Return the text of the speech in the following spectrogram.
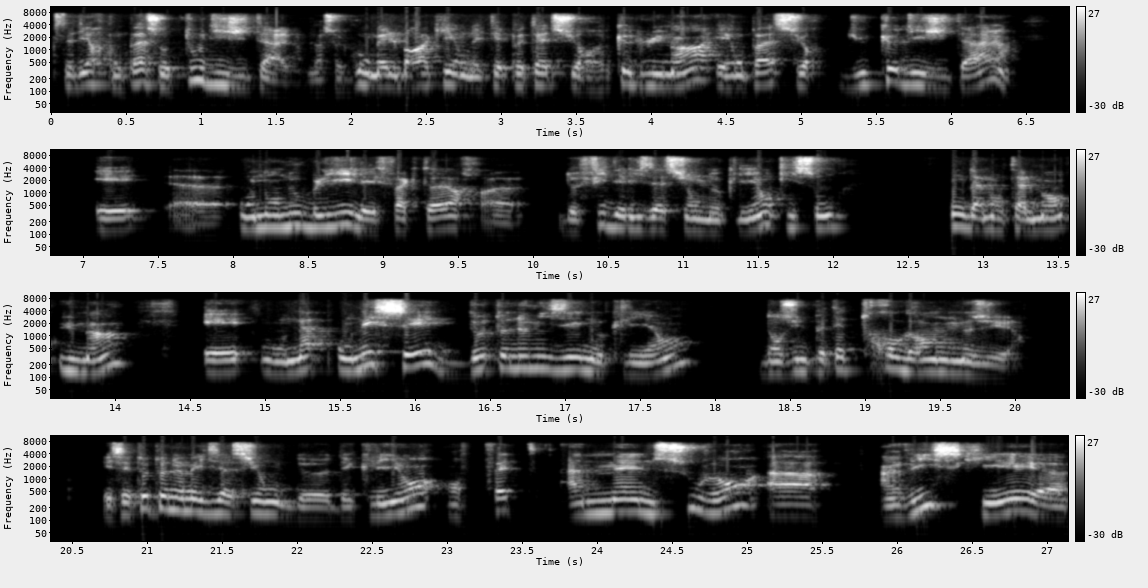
C'est-à-dire qu'on passe au tout digital. D'un seul coup, on met le braquet, on était peut-être sur que de l'humain et on passe sur du que digital et euh, on en oublie les facteurs euh, de fidélisation de nos clients qui sont fondamentalement humains et on, essaie d'autonomiser nos clients dans une peut-être trop grande mesure. Et cette autonomisation de, des clients, en fait, amène souvent à un vice qui est, euh,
